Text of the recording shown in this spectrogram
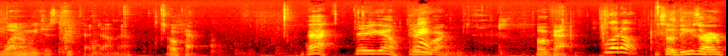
Why don't we just keep that down there? Okay. Back. There you go. There you are. Okay. What up? So these are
